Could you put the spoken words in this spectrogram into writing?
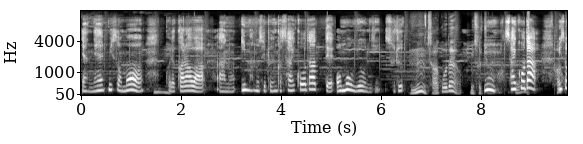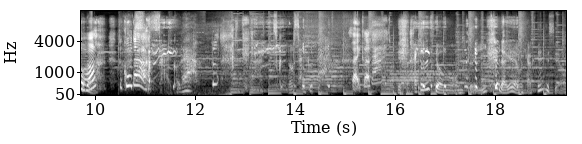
じゃあね、みそも、これからは、あの、今の自分が最高だって思うようにする。うん、最高だよ、みそちゃん。うん、最高だ。みそは？最高だ。最高だ。作るの最高だ。最高だ。最高ですよ、もう本当に。生きてるだけでもう100点ですよ。もう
